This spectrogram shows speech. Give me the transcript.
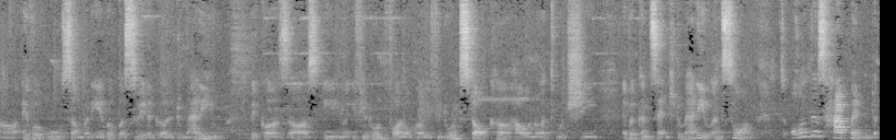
uh, ever woo somebody, ever persuade a girl to marry you because uh, you know, if you don't follow her, if you don't stalk her, how on earth would she ever consent to marry you and so on. So all this happened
